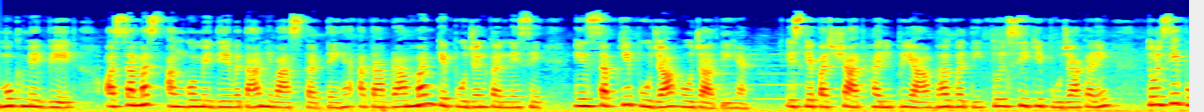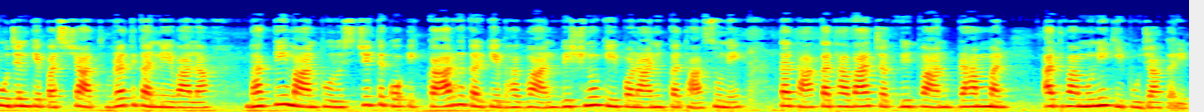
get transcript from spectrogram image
मुख में वेद और समस्त अंगों में देवता निवास करते हैं। अतः ब्राह्मण के पूजन करने से इन सब की पूजा हो जाती है। इसके पश्चात हरिप्रिया, भगवती, तुलसी की पूजा करें। तुलसी पूजन के पश्चात व्रत करने वाला भक्तिमान पुरुष चित्त को एकाग्र करके भगवान विष्णु की पौराणिक कथा सुने तथा कथावाचक विद्वान ब्राह्मण अथवा मुनि की पूजा करे,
